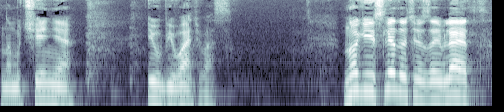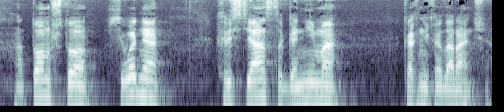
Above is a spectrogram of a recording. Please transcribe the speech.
на мучения и убивать вас. Многие исследователи заявляют о том, что сегодня христианство гонимо как никогда раньше.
